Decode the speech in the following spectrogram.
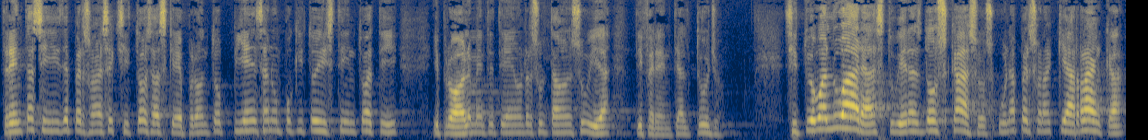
30 CDs de personas exitosas que de pronto piensan un poquito distinto a ti y probablemente tienen un resultado en su vida diferente al tuyo. Si tú evaluaras, tuvieras dos casos, una persona que arranca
